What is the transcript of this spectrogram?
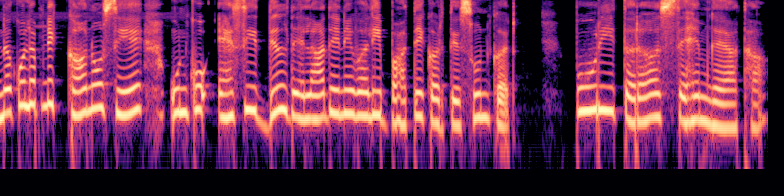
नकुल अपने कानों से उनको ऐसी दिल दहला देने वाली बातें करते सुनकर पूरी तरह सहम गया था।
